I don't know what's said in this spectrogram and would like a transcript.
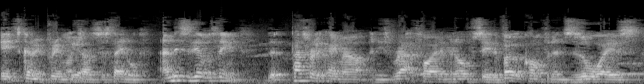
it's going to be pretty much Yeah. unsustainable. And this is the other thing that Passarella came out and he's ratified him, and obviously the vote of confidence is always,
